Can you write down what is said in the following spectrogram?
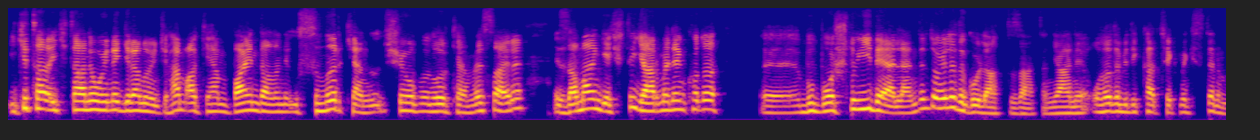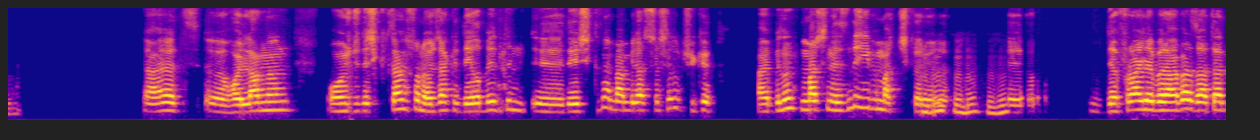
İki, ta iki tane oyuna giren oyuncu hem Aki hem Bayndal hani ısınırken, şey olurken vesaire e, zaman geçti. Yarmolenko da e, bu boşluğu iyi değerlendirdi. Öyle de gol attı zaten. Yani ona da bir dikkat çekmek isterim ben. Ya evet e, Hollanda'nın oyuncu değişiklikten sonra özellikle Dale Blind'in e, değişikliğine ben biraz şaşırdım çünkü hani Blind maç nezdinde iyi bir maç çıkarıyordu. Hı hı hı. E, Defra ile beraber zaten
